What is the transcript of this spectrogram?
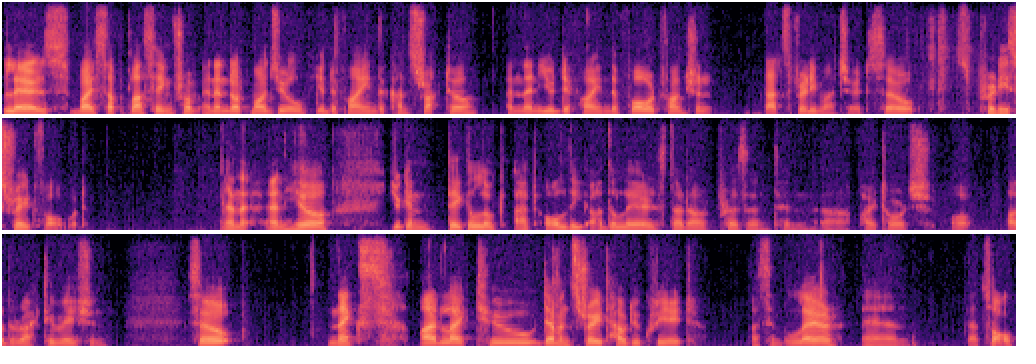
layers by subclassing from nn.module. You define the constructor and then you define the forward function. That's pretty much it. So it's pretty straightforward. And and here you can take a look at all the other layers that are present in uh, PyTorch or other activation. So next, I'd like to demonstrate how to create a simple layer, and that's all.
